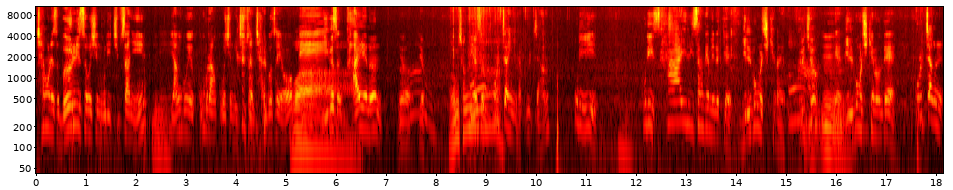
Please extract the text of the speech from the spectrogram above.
창원에서 멀리서 오신 우리 집사님, 양봉에 꿈을 안고 오신 우리 집사님 잘 보세요. 와 네. 이것은 가에는 요, 요, 엄청나다. 이것은 꿀장입니다. 꿀장. 꿀이 꿀이 4일 이상 되면 이렇게 밀봉을 시켜놔요. 그렇죠? 음. 예, 밀봉을 시켜놓은데 꿀장을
